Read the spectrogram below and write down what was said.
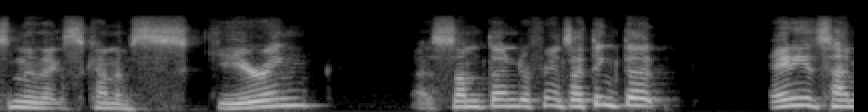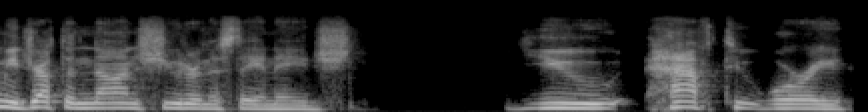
something that's kind of scaring uh, some Thunder fans. I think that anytime you draft a non-shooter in this day and age, you have to worry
